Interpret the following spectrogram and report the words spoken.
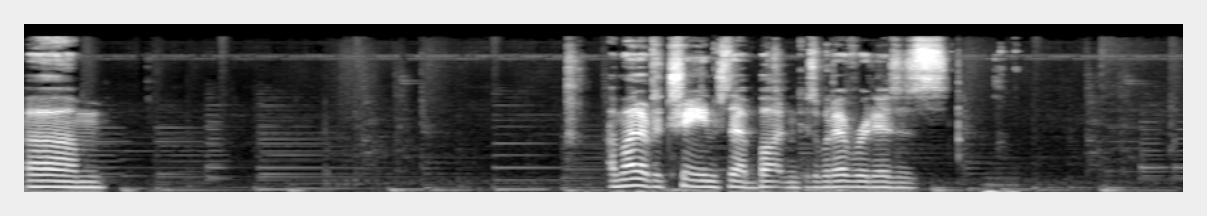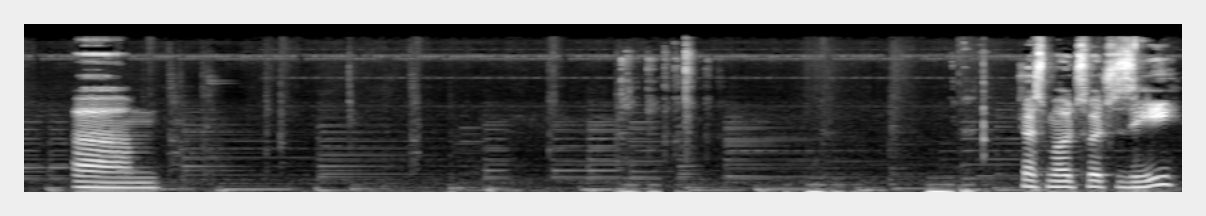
Um, I might have to change that button because whatever it is is um just mode switch Z.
